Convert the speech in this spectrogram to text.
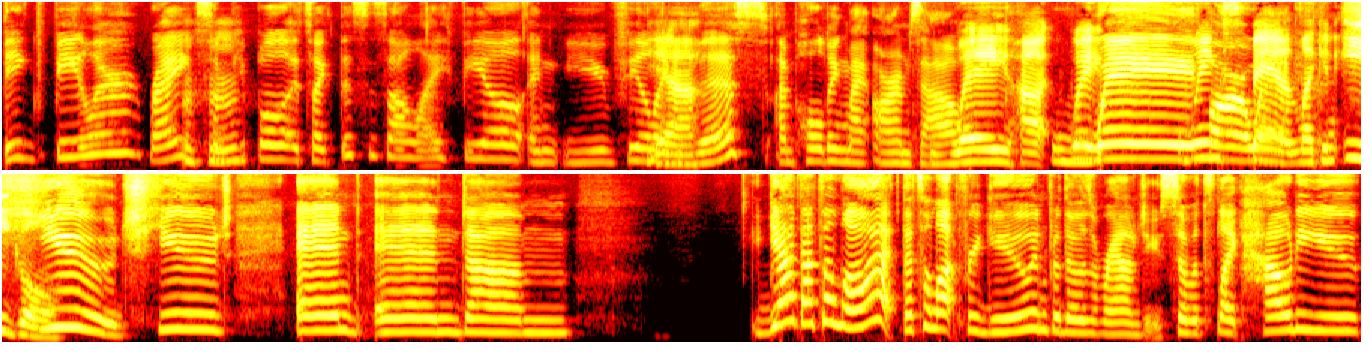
big feeler right? Some people it's like this is all i feel and you feel Yeah. like this i'm holding my arms out. Way hot, way, way wingspan, like an eagle. huge huge. And and um yeah that's a lot. That's a lot for you and for those around you. So it's like how do you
